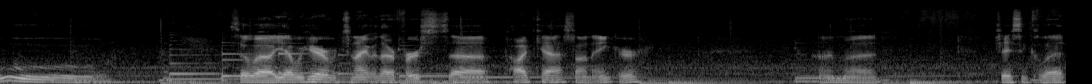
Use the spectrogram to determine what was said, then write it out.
Ooh. So uh, yeah, we're here tonight with our first uh, podcast on Anchor. I'm uh, Jason Collette.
